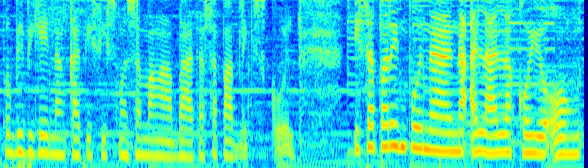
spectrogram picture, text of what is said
pagbibigay ng katisismo sa mga bata sa public school. Isa pa rin po na naalala ko yung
